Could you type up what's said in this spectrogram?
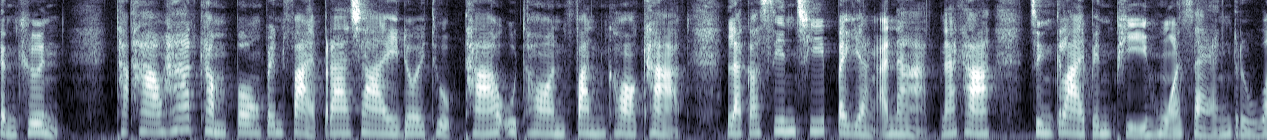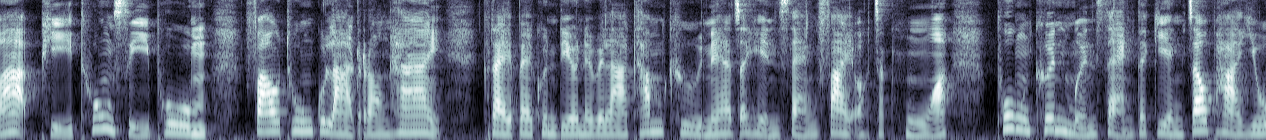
กันขึ้น ท้าวฮาดคำโปงเป็นฝ่ายปราชัย โดยถูกเท้าอุทรฟันคอขาด แล้วก็สิ้นชีพไปอย่างอนาถนะคะ จึงกลายเป็นผีหัวแสงหรือว่าผีทุ่งสีภูมิ เฝ้าทุ่งกุลาดร้องไห้ ใครไปคนเดียวในเวลาค่ำคืนเนี่ยจะเห็นแสงไฟออกจากหัว พุ่งขึ้นเหมือนแสงตะเกียงเจ้าพายุ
